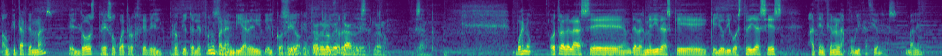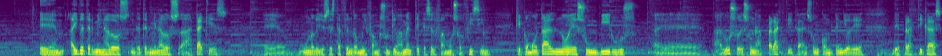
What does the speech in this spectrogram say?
aunque tarde más, el 2, 3 o 4G del propio teléfono para enviar el, el correo. sí, que tarde lo que tarde, Exacto, claro. Exacto. Bueno, otra de las, eh, de las medidas que, que yo digo estrellas es atención a las publicaciones, ¿vale? Eh, hay determinados, determinados ataques, eh, uno de ellos se está haciendo muy famoso últimamente, que es el famoso phishing, que como tal no es un virus eh, al uso, es una práctica, es un compendio de, de prácticas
